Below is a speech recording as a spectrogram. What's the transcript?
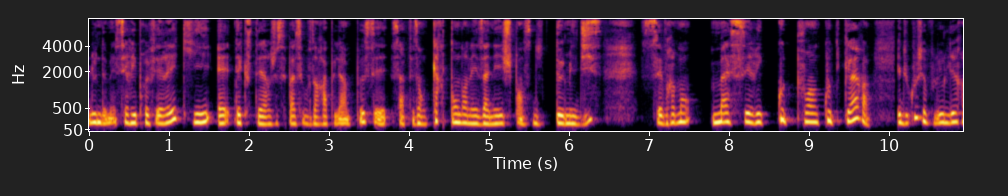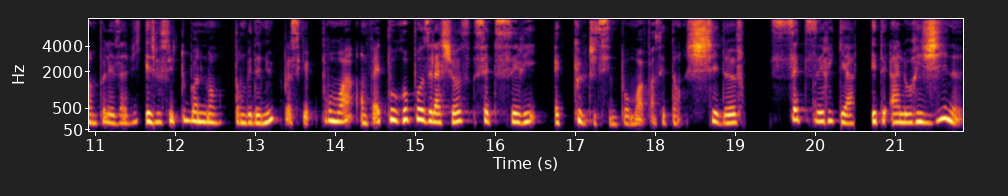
l'une de mes séries préférées qui est Dexter. Je sais pas si vous en rappelez un peu, c'est ça faisait en carton dans les années, je pense 2010. C'est vraiment ma série coup de poing, coup de cœur. Et du coup, j'ai voulu lire un peu les avis et je suis tout bonnement tombée des nues parce que pour moi, en fait, pour reposer la chose, cette série est cultissime pour moi. Enfin, c'est un chef-d'œuvre. Cette série qui a été à l'origine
